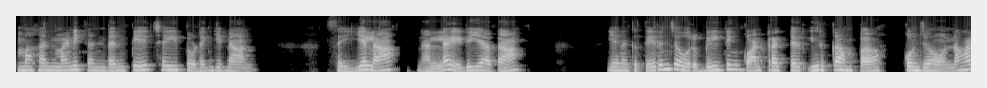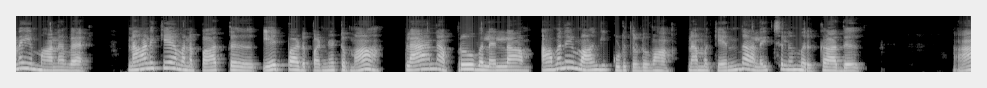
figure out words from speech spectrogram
மகன் மணிகண்டன் பேச்சை தொடங்கினான். செய்யலாம். நல்ல ஐடியா தான். எனக்கு தெரிஞ்ச ஒரு பில்டிங் கான்ட்ராக்டர் இருக்காம்ப்பா கொஞ்சம் நாணயமானவன். நாளைக்கே அவனை பார்த்து ஏற்பாடு பண்ணட்டுமா? பிளான் அப்ரூவல் எல்லாம் அவனே வாங்கி கொடுத்துடுவான். நமக்கு எந்த அலைச்சலும் இருக்காது. ஆ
